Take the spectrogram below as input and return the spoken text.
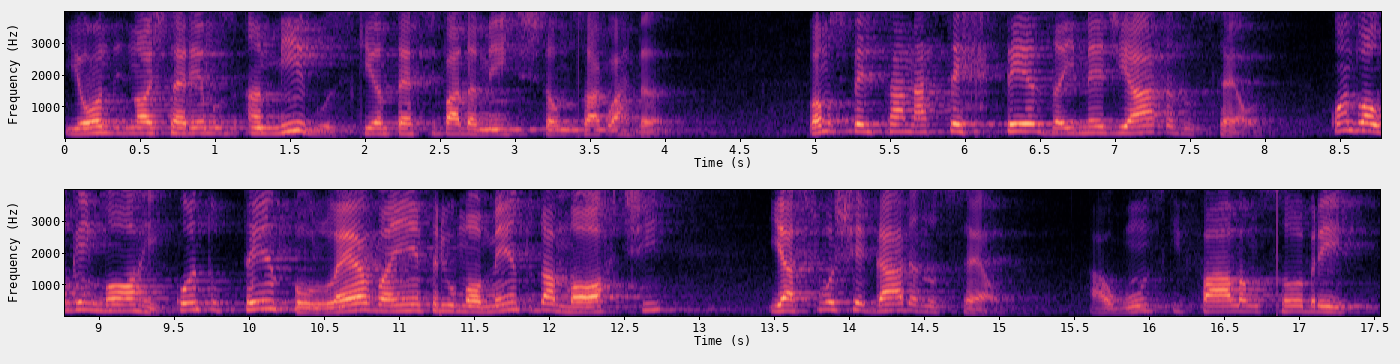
e onde nós teremos amigos que antecipadamente estão nos aguardando. Vamos pensar na certeza imediata do céu. Quando alguém morre, quanto tempo leva entre o momento da morte e a sua chegada no céu? Alguns que falam sobre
